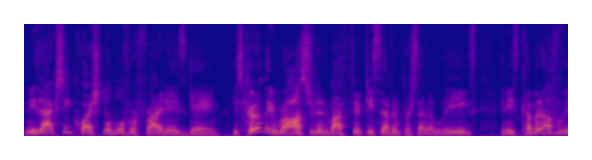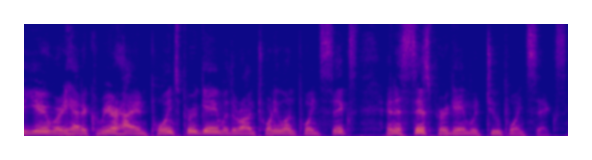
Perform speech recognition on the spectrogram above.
and he's actually questionable for Friday's game. He's currently rostered in about 57% of leagues, and he's coming off of a year where he had a career high in points per game with around 21.6 and assists per game with 2.6.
